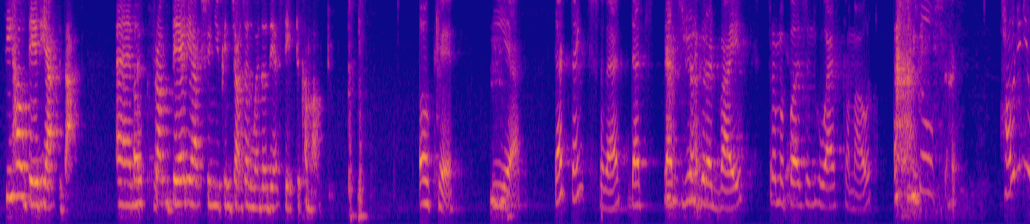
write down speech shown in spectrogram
See how they react to that. And Okay. from their reaction, you can judge on whether they're safe to come out. Okay. Mm-hmm. Yeah. That thanks for that. That's that's really good advice from a person who has come out. So Sure. how did you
